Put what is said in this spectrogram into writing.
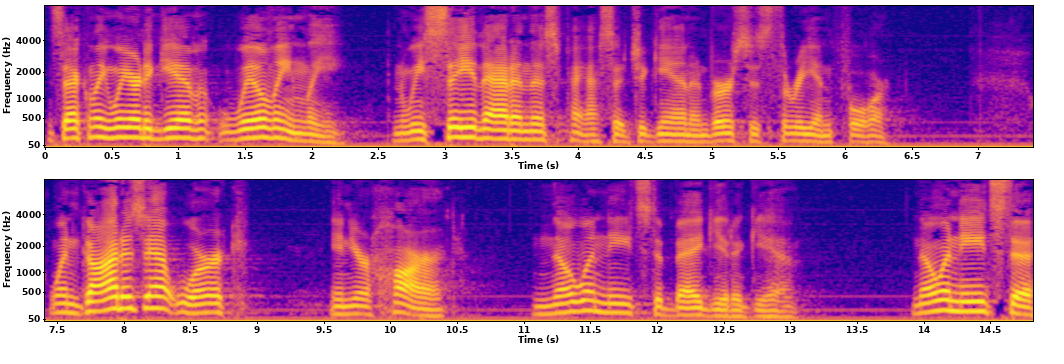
And secondly, we are to give willingly. And we see that in this passage again in verses 3 and 4. When God is at work in your heart, no one needs to beg you to give. No one needs to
